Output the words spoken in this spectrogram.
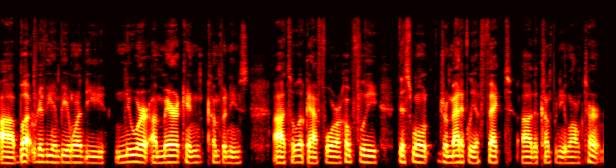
uh, but Rivian being one of the newer American companies uh, to look at for. Hopefully, this won't dramatically affect uh, the company long term.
